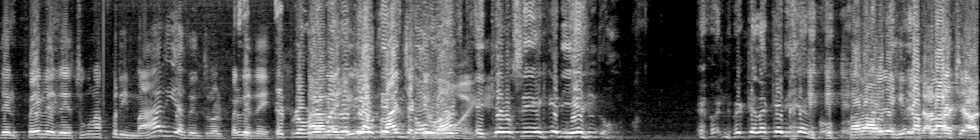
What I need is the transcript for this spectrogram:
del PLD, son unas primarias dentro del PLD. El problema es que la plancha que es, que lo siguen queriendo. No es que la querían. Para elegir la plancha.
